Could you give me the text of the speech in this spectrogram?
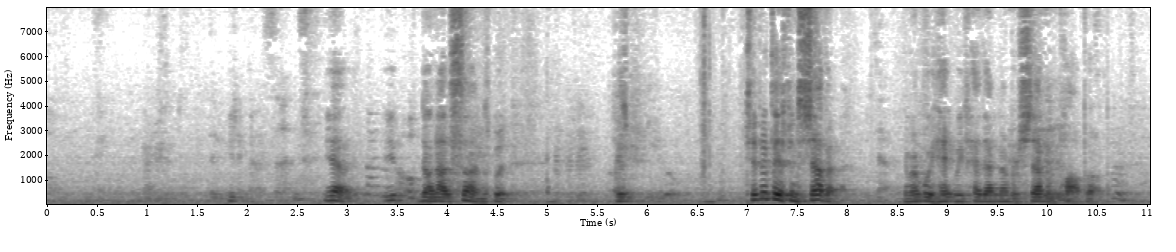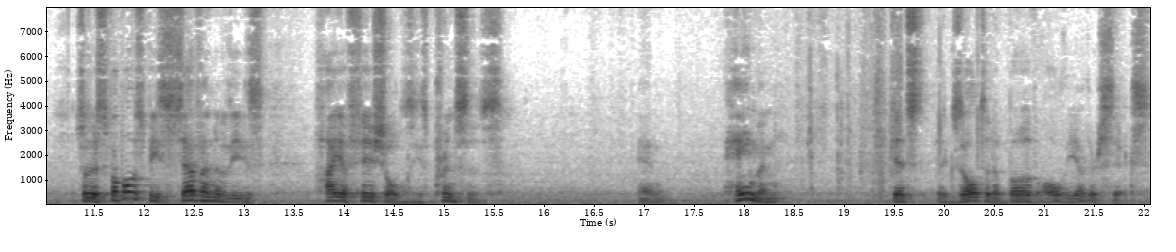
Oh, They're talking about sons. Yeah, you, no, not sons, but his, Quite a few. typically it's been seven. Remember, we had, we've had that number seven pop up. So there's supposed to be seven of these high officials, these princes. And Haman gets exalted above all the other six.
